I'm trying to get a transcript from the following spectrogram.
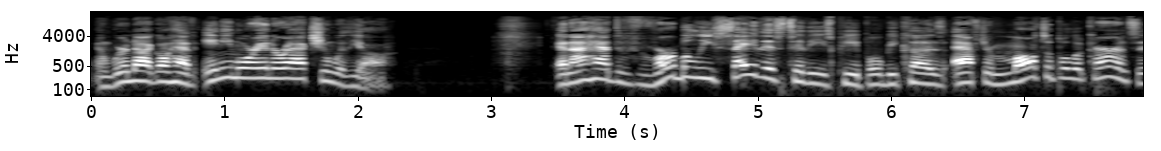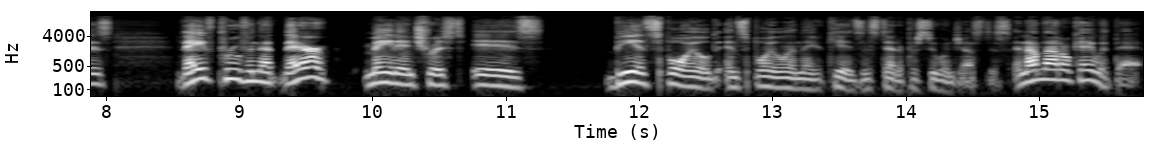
And we're not going to have any more interaction with y'all. And I had to verbally say this to these people because after multiple occurrences, they've proven that their main interest is being spoiled and spoiling their kids instead of pursuing justice. And I'm not okay with that.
